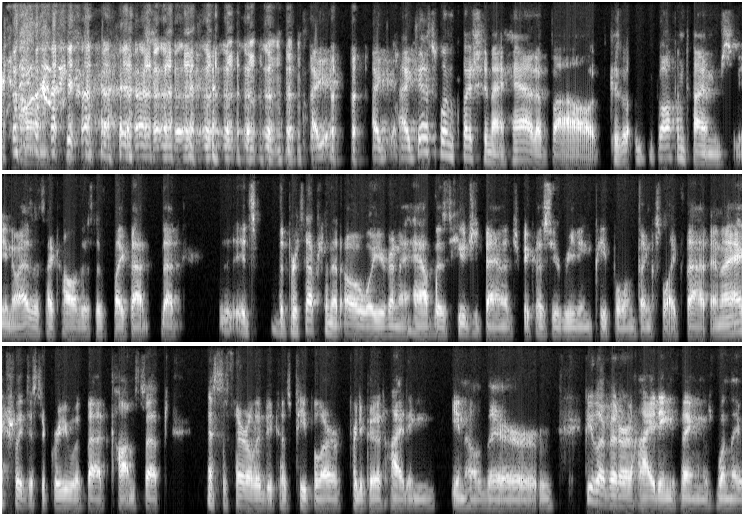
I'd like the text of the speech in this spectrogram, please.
Um, I, I, I, guess one question I had about because oftentimes, you know, as a psychologist, it's like that that it's the perception that oh well you're going to have this huge advantage because you're reading people and things like that, and I actually disagree with that concept necessarily because people are pretty good at hiding you know their people are better at hiding things when they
